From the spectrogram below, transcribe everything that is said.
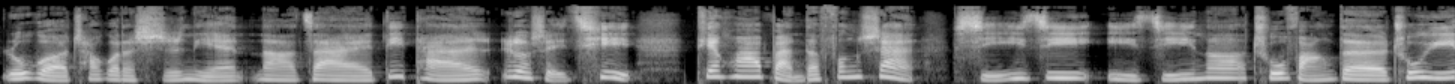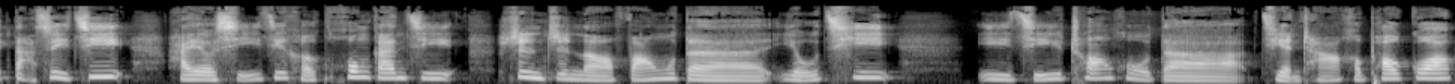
如果超过了十年，那在地毯、热水器、天花板的风扇、洗衣机，以及呢厨房的厨余打碎机，还有洗衣机和烘干机，甚至呢房屋的油漆以及窗户的检查和抛光，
